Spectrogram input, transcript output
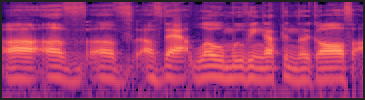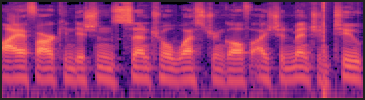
uh, of, of, of that low moving up in the Gulf, IFR conditions, central western Gulf. I should mention too,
